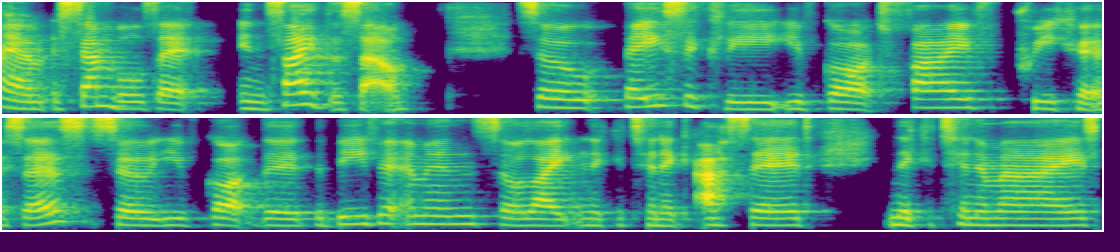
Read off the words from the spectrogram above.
um, assembles it inside the cell. So basically, you've got five precursors. So you've got the, the B vitamins, so like nicotinic acid, nicotinamide.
